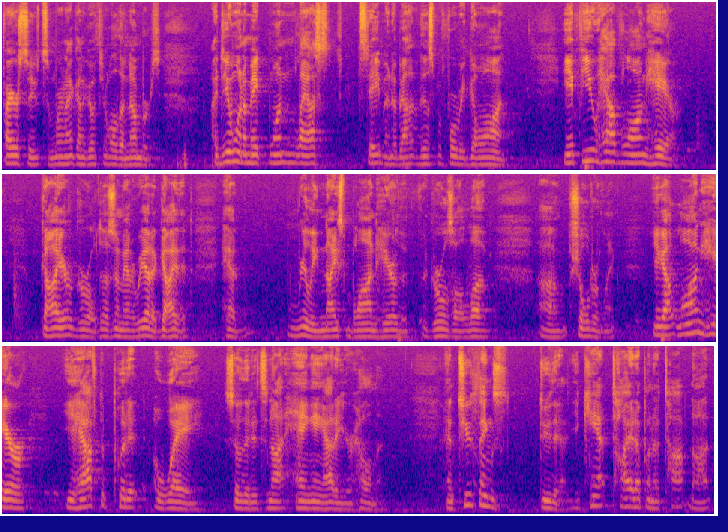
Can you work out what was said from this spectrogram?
fire suits, and we're not going to go through all the numbers. I do want to make one last statement about this before we go on. If you have long hair, guy or girl, doesn't matter. We had a guy that had really nice blonde hair that the girls all loved, um, shoulder length. You got long hair, you have to put it away so that it's not hanging out of your helmet. And two things do that. You can't tie it up in a top knot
